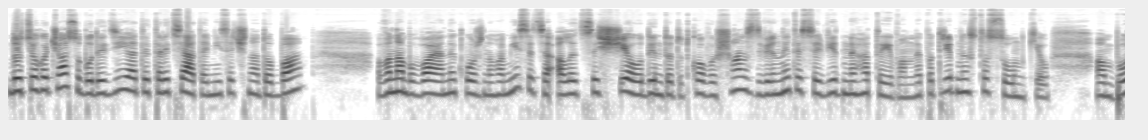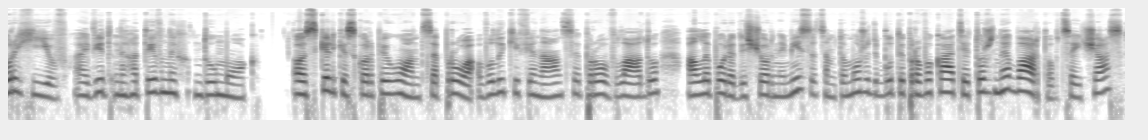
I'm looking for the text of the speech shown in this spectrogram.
До цього часу буде діяти 30-та місячна доба. Вона буває не кожного місяця, але це ще один додатковий шанс звільнитися від негативу, непотрібних стосунків, боргів, від негативних думок. Оскільки Скорпіон це про великі фінанси, про владу, але поряд із чорним місяцем, то можуть бути провокації, тож не варто в цей час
